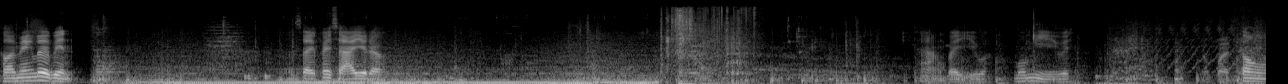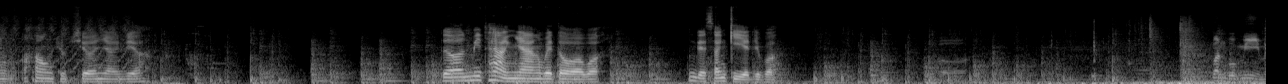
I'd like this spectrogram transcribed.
ถอยแม่งเลยเป็น ใส่ไฟสายอยู่แล้วทางไปอีกวะบ่มีเว้ยลงไปต้องห้องฉุกเฉินอย่างเดียวแต่มันมีทางยางไปต่อบ่มึงได้สังเกตอยู่บ่เออมันบ่มีไหม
